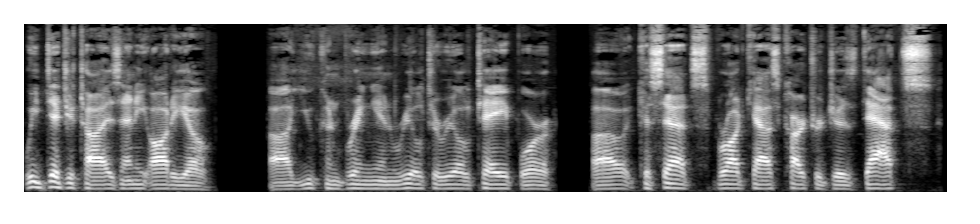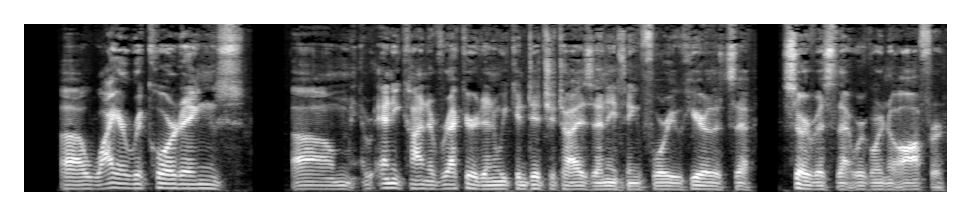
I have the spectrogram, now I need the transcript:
we digitize any audio. Uh, you can bring in reel to reel tape or uh, cassettes, broadcast cartridges, DATs, uh, wire recordings, um, any kind of record, and we can digitize anything for you here. That's a service that we're going to offer.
